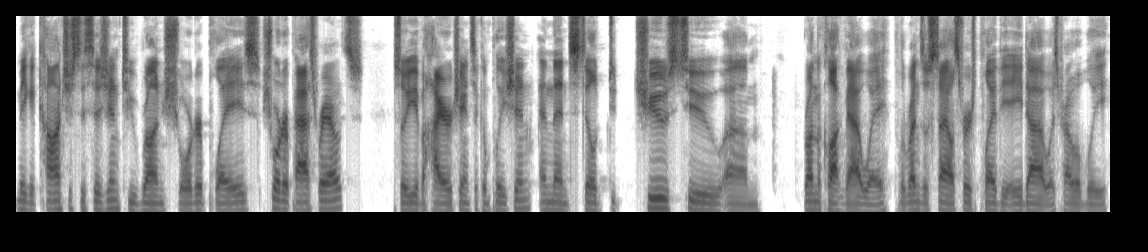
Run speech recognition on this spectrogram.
make a conscious decision to run shorter plays, shorter pass routes, so you have a higher chance of completion, and then still choose to um, run the clock that way. Lorenzo Styles' first play, the A dot was probably,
